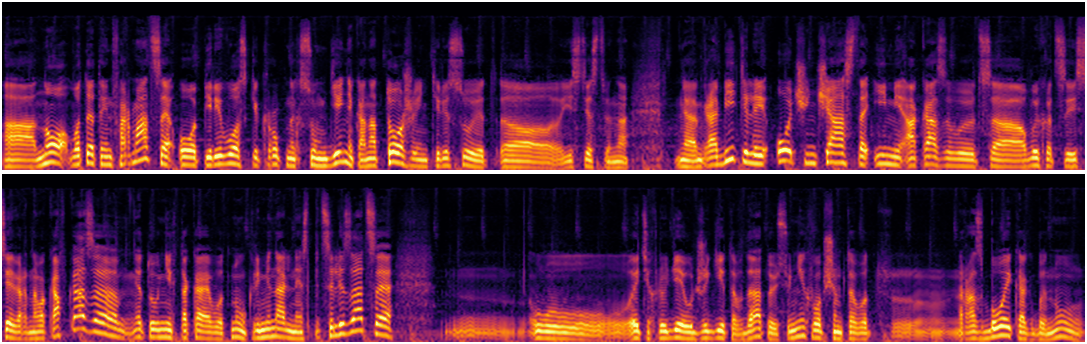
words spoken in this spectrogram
а, но вот эта информация о перевозке крупных сумм денег, она тоже интересует, э, естественно, э, грабителей. Очень часто ими оказываются выходцы из Северного Кавказа, это у них такая вот, ну, криминальная специализация, у этих людей, у джигитов, да, то есть у них, в общем-то, вот э, разбой, как бы, ну,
